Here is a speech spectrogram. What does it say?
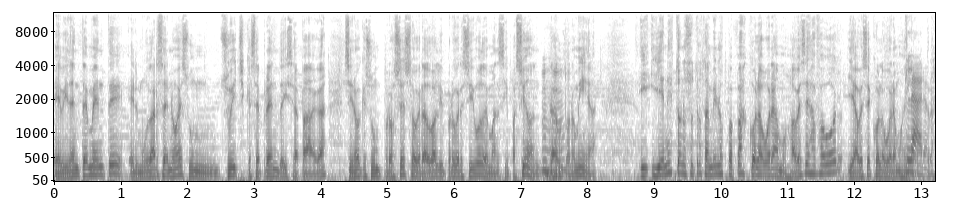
Evidentemente, el mudarse no es un switch que se prende y se apaga, sino que es un proceso gradual y progresivo de emancipación, de autonomía. Y, y en esto nosotros también los papás colaboramos, a veces a favor y a veces colaboramos en Claro, contra.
